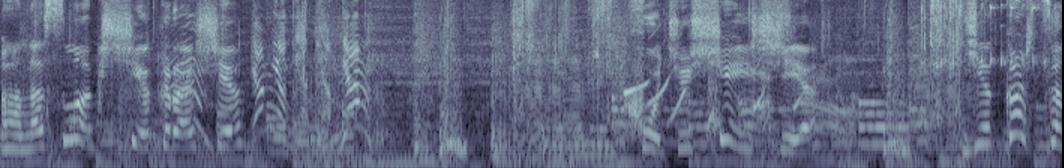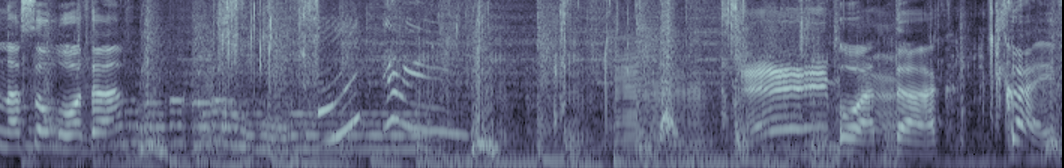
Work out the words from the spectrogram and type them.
А на смак ще краще. Хочу ще і ще. Яка ж це насолода? Отак. Кайф.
